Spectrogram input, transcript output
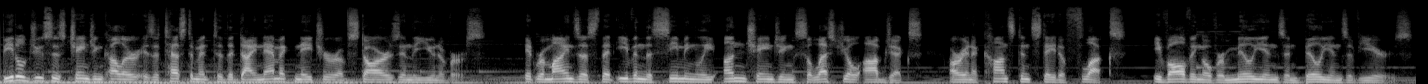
Betelgeuse's changing color is a testament to the dynamic nature of stars in the universe. It reminds us that even the seemingly unchanging celestial objects are in a constant state of flux, evolving over millions and billions of years.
